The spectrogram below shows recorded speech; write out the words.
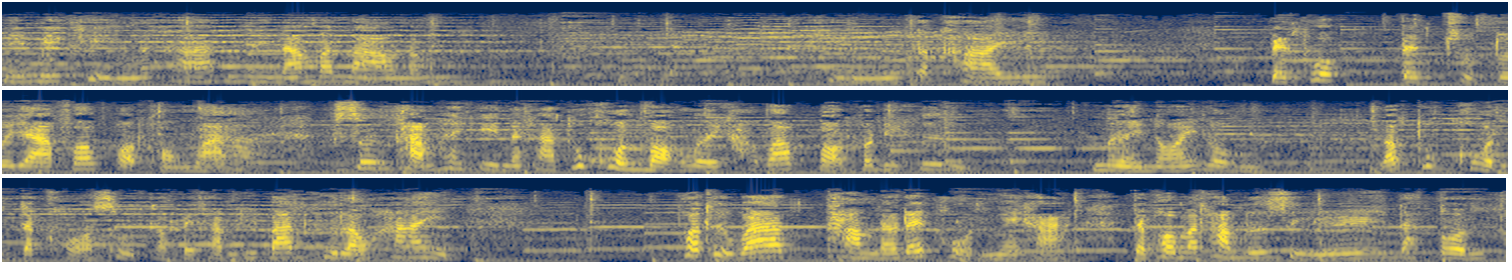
มีมีขิงนะคะ มีน้ำมะนาวน้ำขิงตะไคร้เป็นพวกเป็นสูตรตัวยาฟอกปอดของวัดค่ะ ซึ่งทำให้กินนะคะ ทุกคนบอกเลยค่ะว่าปอดเขาดีขึ้น เหนื่อยน้อยลง แล้วทุกคนจะขอสูตรกลับไปทำที่บ้านคือเราให้ เพราะถือว่าทำแล้วได้ผลไงคะแต่พอมาทำฤาษีดัดตนผ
